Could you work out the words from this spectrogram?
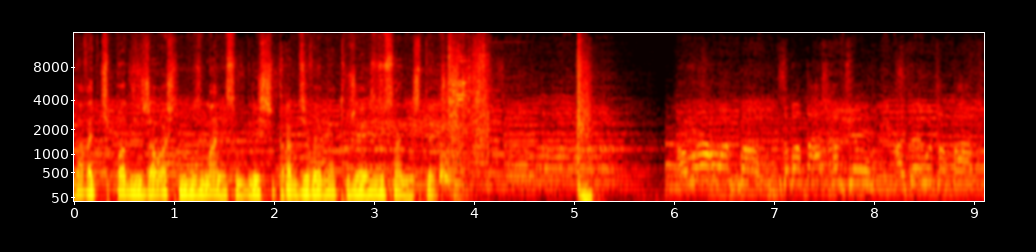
Nawet ci podli żałośni muzułmanie są bliżsi prawdziwej naturze Jezusa niż ty. Allahu Akbar! 17 5 2013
